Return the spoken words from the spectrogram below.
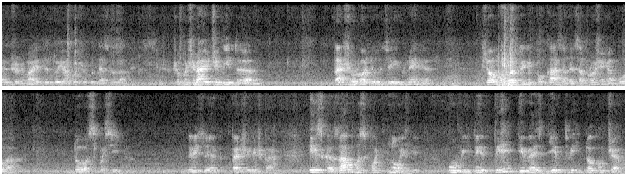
а якщо не маєте, то я хочу одне сказати, що починаючи від е, першого розділу цієї книги, в цьому розділі показане запрошення Бога до спасіння. Дивіться, як перший віч каже. І сказав Господь Ноєві, увійди ти і весь дім твій до ковчегу,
